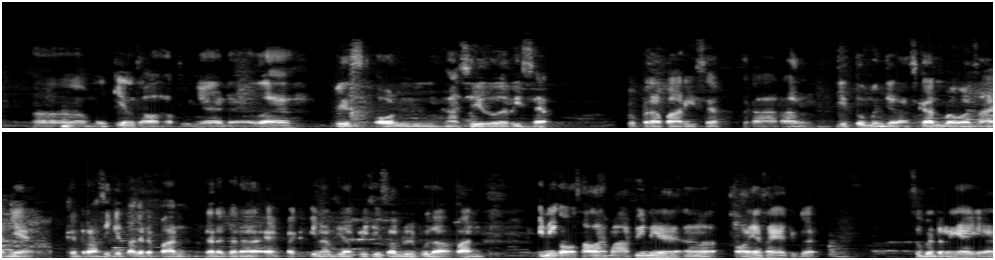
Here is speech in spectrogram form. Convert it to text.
eh, mungkin salah satunya adalah based on hasil riset beberapa riset sekarang itu menjelaskan bahwasanya generasi kita ke depan gara-gara efek finansial krisis tahun 2008 ini kalau salah maafin ya eh, soalnya saya juga sebenarnya ya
